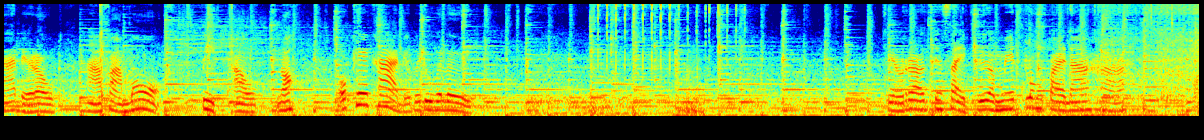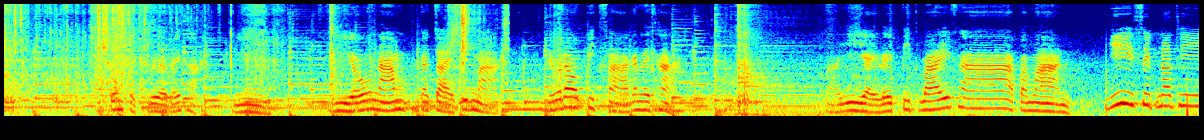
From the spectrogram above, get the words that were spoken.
นะ เดี๋ยวเราหาฝาหม้อปิดเอาเนาะโอเคค่ะ เดี๋ยวไปดูกันเลย เดี๋ยวเราจะใส่เกลือเม็ดลงไปนะคะต้องใส่เกลือด้วยค่ะนี่เดี๋ยวน้ำกระจายขึ้นมา เดี๋ยวเราปิดฝากันเลยค่ะฝาใหญ่ๆเลยปิดไว้ค่ะ ประมาณ 20 นาที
